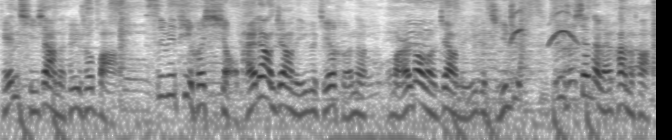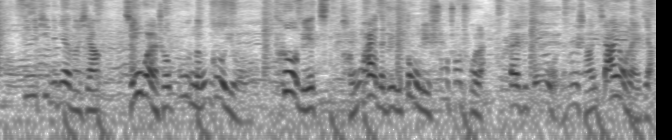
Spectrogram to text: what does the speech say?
田旗下呢，可以说把 CVT 和小排量这样的一个结合呢，玩玩到了这样的一个极致。所以说现在来看的话，CVT 的变速箱尽管说不能够有特别澎湃的这个动力输出出来，但是对于我们日常家用来讲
